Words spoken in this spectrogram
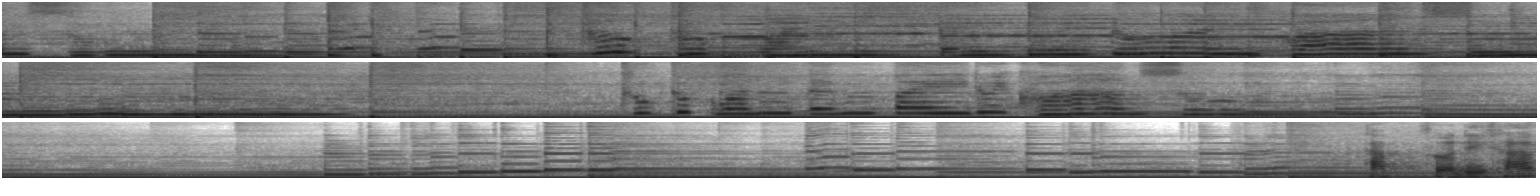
มสุขทุกทุกวันไปด้วยด้วยความสุขทุกทุกวันเต็มไปด้วยความสุข ครับ สวัสดีครับ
